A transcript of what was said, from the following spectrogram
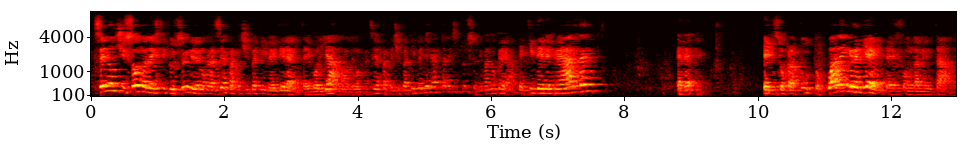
Se non ci sono le istituzioni di democrazia partecipativa e diretta e vogliamo una democrazia partecipativa e diretta, le istituzioni vanno create. E chi deve crearle? Eh beh, e soprattutto quale ingrediente è fondamentale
